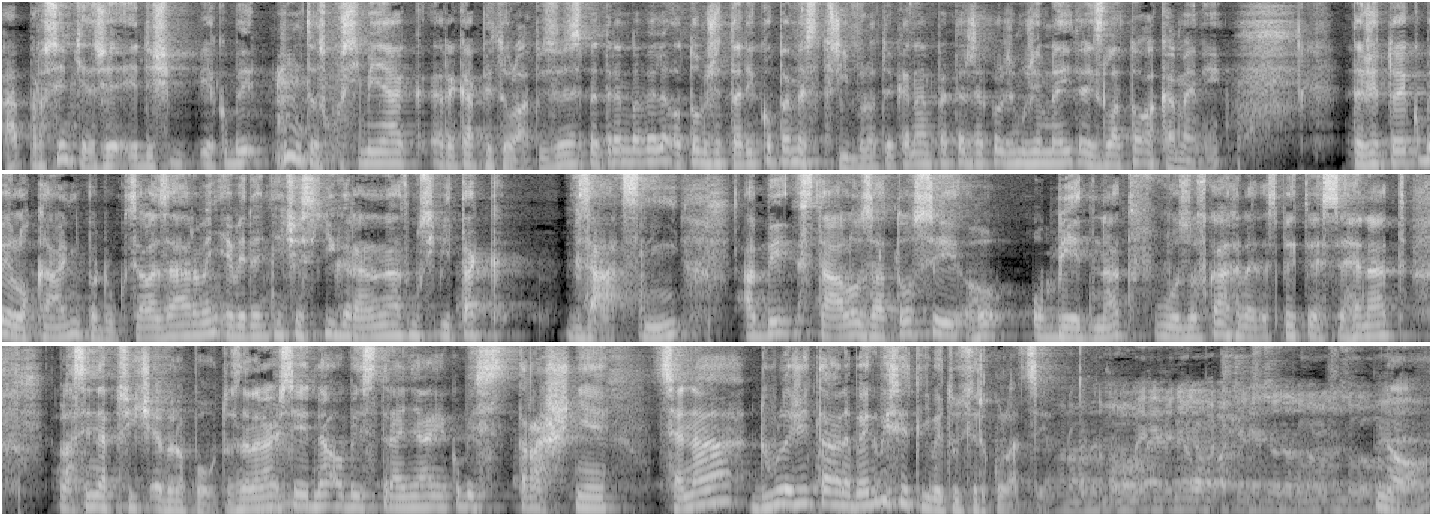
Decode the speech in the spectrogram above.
A prosím tě, že když jakoby, to zkusíme nějak rekapitulovat. My jsme se s Petrem bavili o tom, že tady kopeme stříbro, teďka nám Petr řekl, že můžeme najít tady zlato a kameny. Takže to je jakoby lokální produkce, ale zároveň evidentně český granát musí být tak vzácný, aby stálo za to si ho objednat v úvozovkách, respektive sehnat vlastně napříč Evropou. To znamená, že se jedná o nějak jakoby strašně cená, důležitá, nebo jak vysvětlíme tu cirkulaci? Ono to že do toho vstoupit. No.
